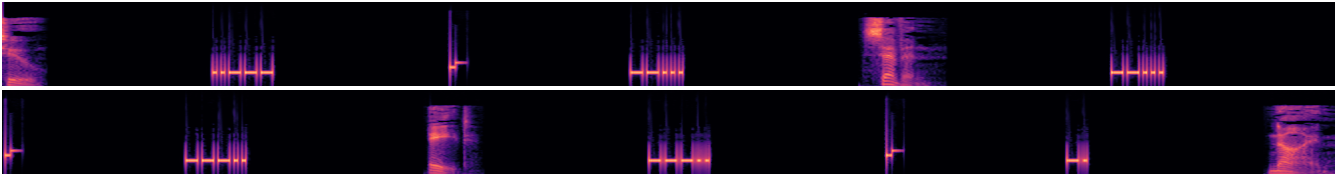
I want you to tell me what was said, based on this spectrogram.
Two. Seven. Eight. Nine.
